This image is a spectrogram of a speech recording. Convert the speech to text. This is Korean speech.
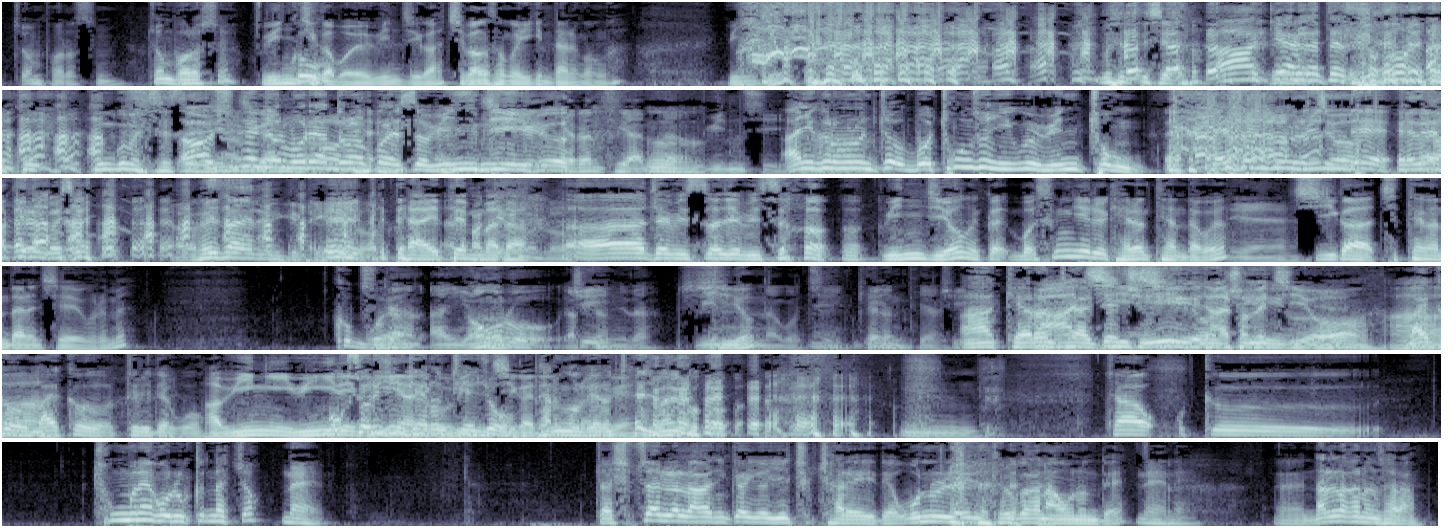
좀 벌었습니다. 좀 벌었어요? 윈지가 그- 뭐예요, 윈지가? 지방선거 이긴다는 건가? 윈지? 무슨 뜻이에요? 아, 깨알 같았어. 궁금했었어요. 아, 순간적으로 머리 안 돌아갈 뻔했어. 윈지. 그. 개런티 한다. 어. 윈지. 아니, 그러면은, 저, 뭐, 총선 이기면 윈총. 대선도 그렇죠. 윈데. 계속 바뀌는 거죠. 아, 회사 에는 그렇게 계속 그때 아이템마다. 아, 재밌어, 재밌어. 어. 윈지요? 그러니까 뭐 승리를 개런티 한다고요? 예. 지가 지탱한다는 지예요, 그러면? 그 뭐야? 아니 영어로. 지요? 윈하고 지 개런티할. 아, 개런티 아, 할때 지, G. 어, 알파벳 G. G요. 어. 아. 마이크, 마이크 들이대고. 아, 윙이, 윙이 목소리 좀 개런티 해줘. 다른 거 개런티 하지. 말고. 음. 자, 그, 청문회가 오늘 끝났죠? 네. 자, 14일 날 나가니까 이거 예측 잘해야 돼. 오늘 내일 결과가 나오는데. 네네. 에, 날아가는 사람.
